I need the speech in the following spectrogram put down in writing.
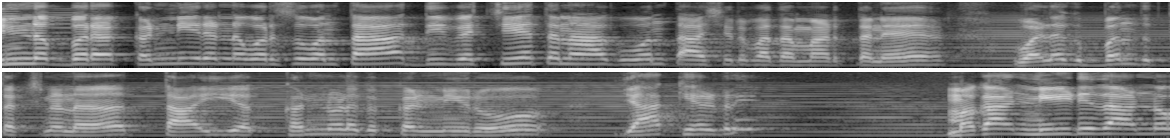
ಇನ್ನೊಬ್ಬರ ಕಣ್ಣೀರನ್ನು ಒರೆಸುವಂತ ದಿವ್ಯ ಚೇತನ ಆಗುವಂತ ಆಶೀರ್ವಾದ ಮಾಡ್ತಾನೆ. ಒಳಗೆ ಬಂದ ತಕ್ಷಣ ತಾಯಿಯ ಕಣ್ಣೊಳಗ ಕಣ್ಣೀರು ಯಾಕೆ ಹೇಳ್ರಿ? ಮಗ ನೀಡಿದ ಅನ್ನೋ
